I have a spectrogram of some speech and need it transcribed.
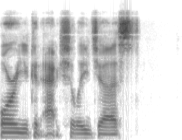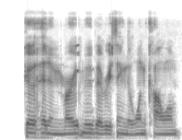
or you could actually just go ahead and move everything to one column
